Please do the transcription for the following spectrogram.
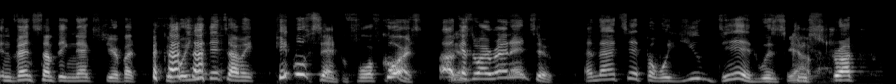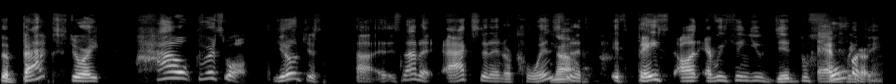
invent something next year. But what you did tell me, people said before, of course. Oh, yeah. guess what I ran into? And that's it. But what you did was yeah. construct the backstory. How, first of all, you don't just uh, it's not an accident or coincidence. No. It's based on everything you did before. Everything.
